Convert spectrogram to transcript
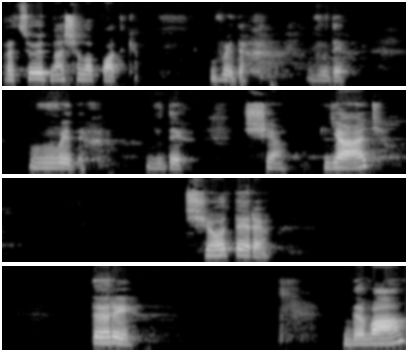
працюють наші лопатки. Видих, вдих. Видих, вдих. Ще. П'ять. Чотири. Три. Два.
